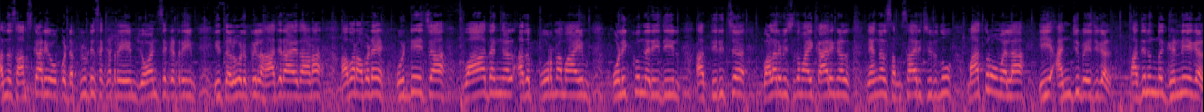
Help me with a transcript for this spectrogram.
അന്ന് സാംസ്കാരിക വകുപ്പ് ഡെപ്യൂട്ടി സെക്രട്ടറിയെയും ജോയിന്റ് സെക്രട്ടറിയും ഈ തെളിവെടുപ്പിൽ ഹാജരായതാണ്. അവർ അവിടെ ഉന്നയിച്ച വാദങ്ങൾ അത് പൂർണമായും പൊളിക്കുന്ന രീതിയിൽ തിരിച്ച് വളരെ വിശദമായി കാര്യങ്ങൾ ഞങ്ങൾ സംസാരിച്ചിരുന്നു. മാത്രവുമല്ല ഈ അഞ്ച് പേജുകൾ പതിനൊന്ന് ഖണ്ഡികകൾ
